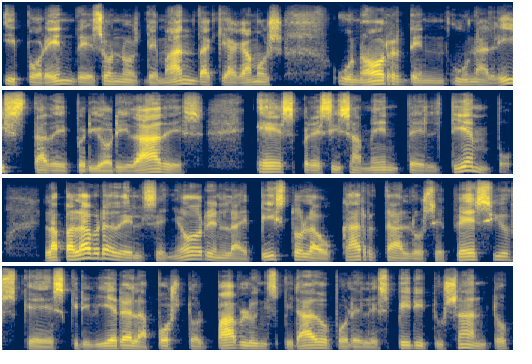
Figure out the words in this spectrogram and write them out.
y por ende eso nos demanda que hagamos un orden, una lista de prioridades, es precisamente el tiempo. La palabra del Señor en la epístola o carta a los Efesios que escribiera el apóstol Pablo inspirado por el Espíritu Santo,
